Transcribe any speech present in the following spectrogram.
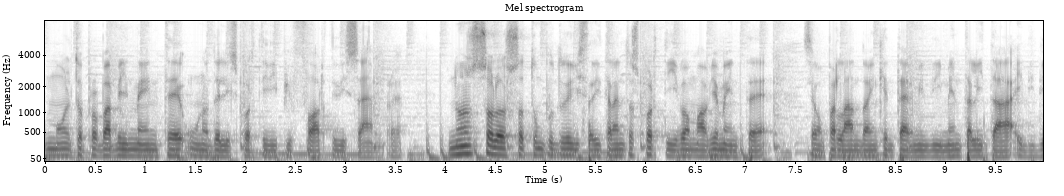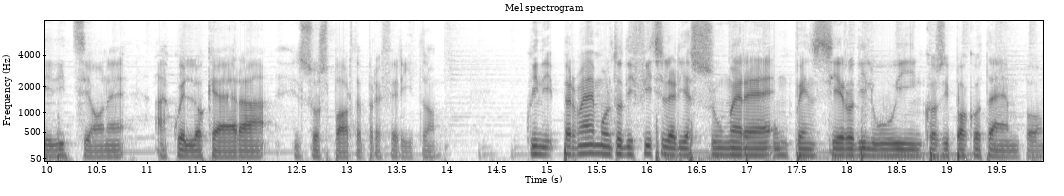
molto probabilmente uno degli sportivi più forti di sempre. Non solo sotto un punto di vista di talento sportivo, ma ovviamente stiamo parlando anche in termini di mentalità e di dedizione a quello che era il suo sport preferito. Quindi per me è molto difficile riassumere un pensiero di lui in così poco tempo.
